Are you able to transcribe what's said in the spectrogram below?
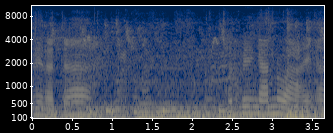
นี่แหละจ้ามันมีงานไหวค่ะ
